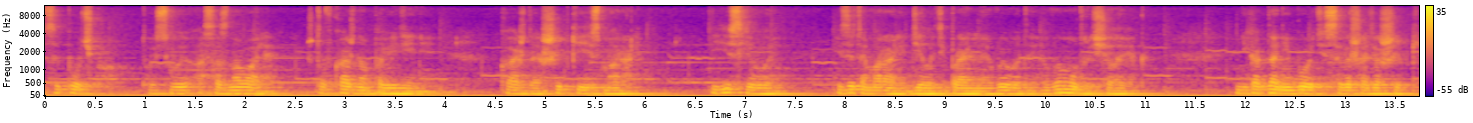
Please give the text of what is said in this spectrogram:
цепочку, то есть вы осознавали, что в каждом поведении, в каждой ошибке есть мораль. И если вы из этой морали делаете правильные выводы, вы мудрый человек. Никогда не бойтесь совершать ошибки,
